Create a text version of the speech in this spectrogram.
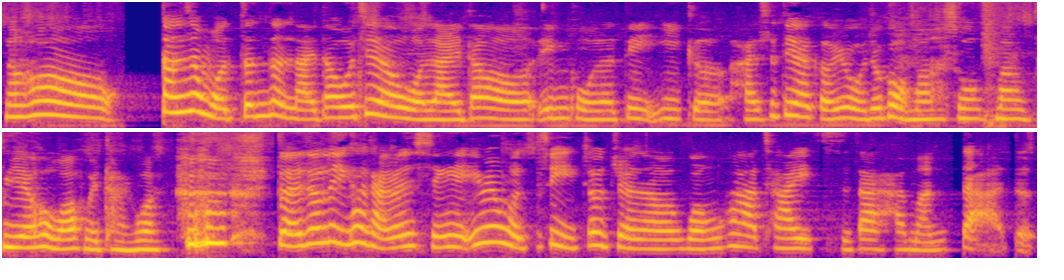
然后，但是我真正来到，我记得我来到英国的第一个还是第二个月，我就跟我妈说：“妈，我毕业后我要回台湾。”对，就立刻改变心意，因为我自己就觉得文化差异实在还蛮大的，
